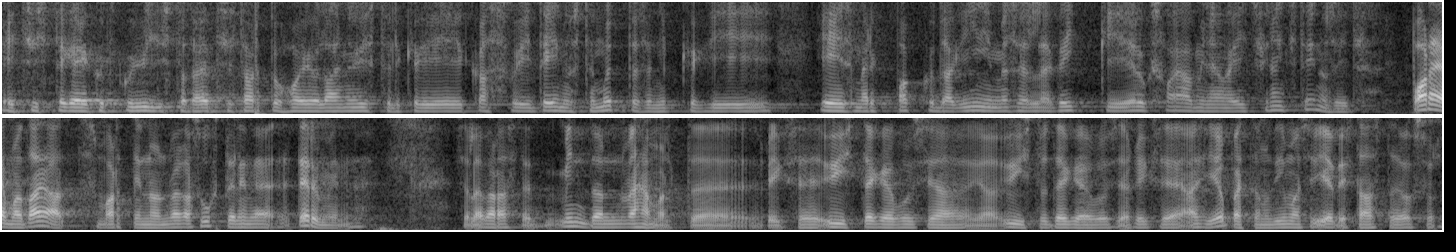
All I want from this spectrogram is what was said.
et siis tegelikult, kui üldistada, et siis Tartu Hoiu-laenuühistul ikkagi kasvõi teenuste mõttes on ikkagi eesmärk pakkudagi inimesele kõiki eluks vajaminevaid finantsteenuseid. paremad ajad, Martin, on väga suhteline termin, sellepärast et mind on vähemalt äh, kõik see ühistegevus ja, ja ühistutegevus ja kõik see asi õpetanud viimase viieteist aasta jooksul.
